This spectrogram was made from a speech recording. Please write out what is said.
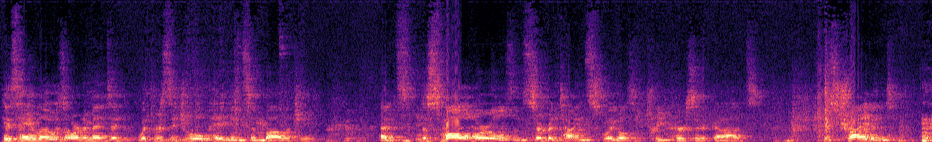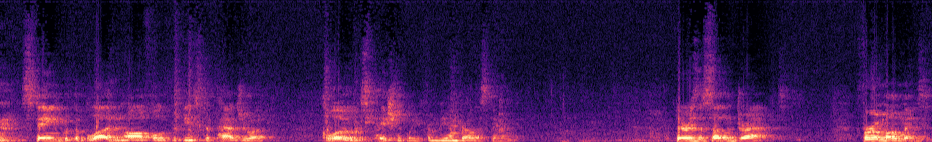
His halo is ornamented with residual pagan symbology, and the small whorls and serpentine squiggles of precursor gods. His trident, stained with the blood and offal of the beast of Padua, glows patiently from the umbrella stand. There is a sudden draft. For a moment,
